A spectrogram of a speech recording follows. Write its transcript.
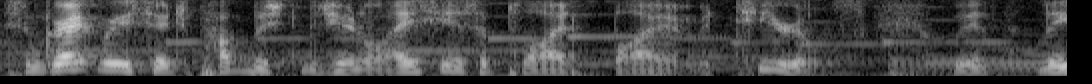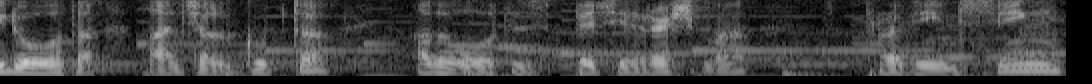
Some great research published in the journal ACS Applied Biomaterials with lead author Aanchal Gupta, other authors Betsy Reshma, Praveen Singh,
